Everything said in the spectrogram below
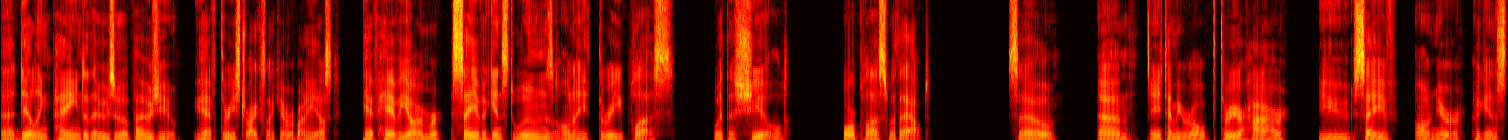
uh, dealing pain to those who oppose you. You have three strikes like everybody else. You have heavy armor, save against wounds on a three plus with a shield, four plus without. So um, anytime you roll three or higher, you save on your against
